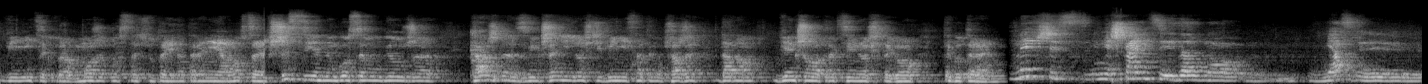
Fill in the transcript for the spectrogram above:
winnicę, która może powstać tutaj na terenie Janowca. I wszyscy jednym głosem mówią, że każde zwiększenie ilości winnic na tym obszarze da nam większą atrakcyjność tego, tego terenu. My wszyscy mieszkańcy zarówno miast, y,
